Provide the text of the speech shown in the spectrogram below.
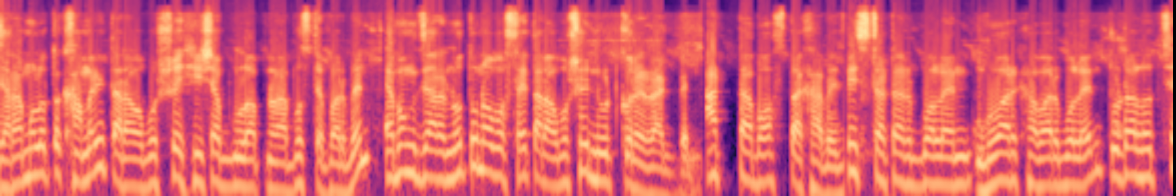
যারা মূলত খামারি, তারা অবশ্যই হিসাবগুলো আপনারা বুঝতে পারবেন এবং যারা নতুন অবস্থায়, তারা অবশ্যই নোট করে রাখবেন। আটটা বস্তা খাবে। স্টার্টার বলেন, গোয়ার খাবার বলেন টোটাল হচ্ছে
